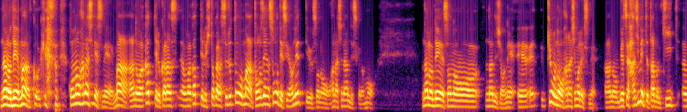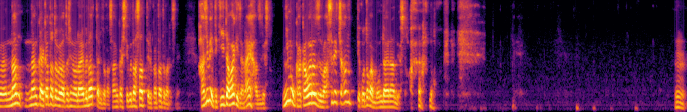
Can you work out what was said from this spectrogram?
なので、まあ、こ の話ですね、まあ、あの分かってるから、分かってる人からすると、まあ、当然そうですよねっていうそのお話なんですけども、なので、その、なんでしょうね、えー、今日のお話もですね、あの別に初めて多分聞い何何回か、例えば私のライブだったりとか参加してくださってる方とかですね、初めて聞いたわけじゃないはずですと。にもかかわらず忘れちゃうってことが問題なんですと。うん。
